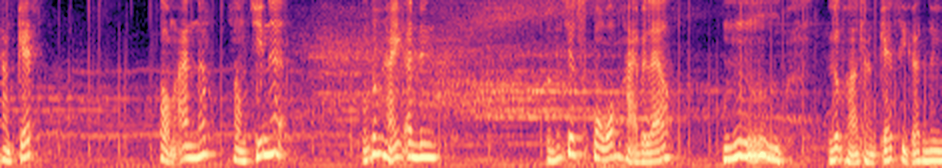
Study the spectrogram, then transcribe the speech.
ถังแก๊สสองอันครับสองชิ้นฮะผมต้องหาอีกอันหนึงตอนนี้เจ้าสปองวอมหายไปแล้ว อืมต้องหาถังแก๊สอีกอันหนึง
